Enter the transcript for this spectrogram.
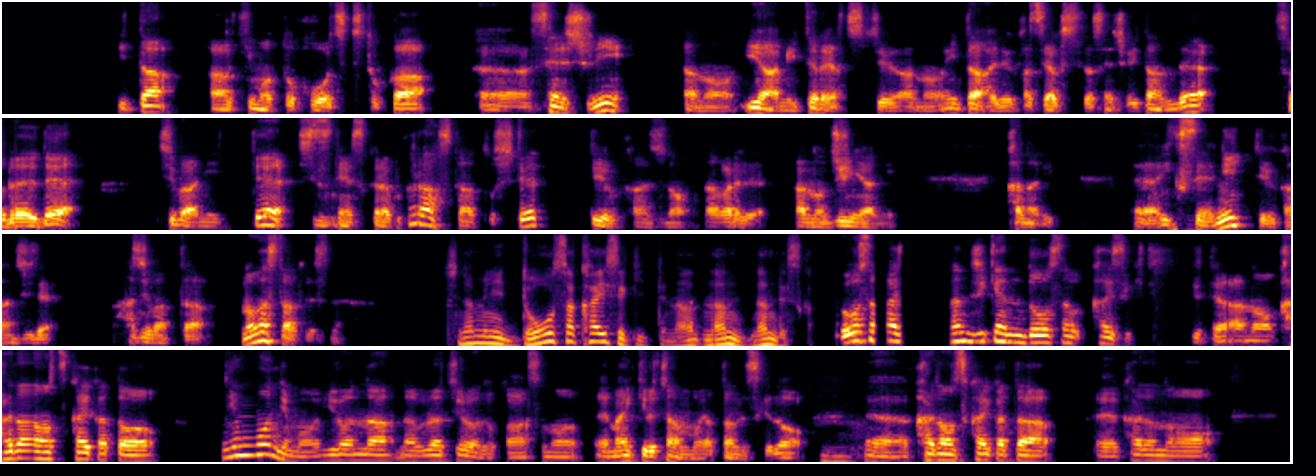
いたあ木本コーチとか、えー選手にあのイヤーミー・テラヤツっていうあのインターハイで活躍してた選手がいたんでそれで千葉に行ってシズテニスクラブからスタートしてっていう感じの流れであのジュニアにかなりえー育成にっていう感じで始まったのがスタートですね。ちなみに動作解析って何なんなんですか？動作解析、短時間動作解析って言って、あの体の使い方を、日本にもいろんなナブラチローとか、そのえーマイケル・チャンもやったんですけど、えー体の使い方、えー体の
